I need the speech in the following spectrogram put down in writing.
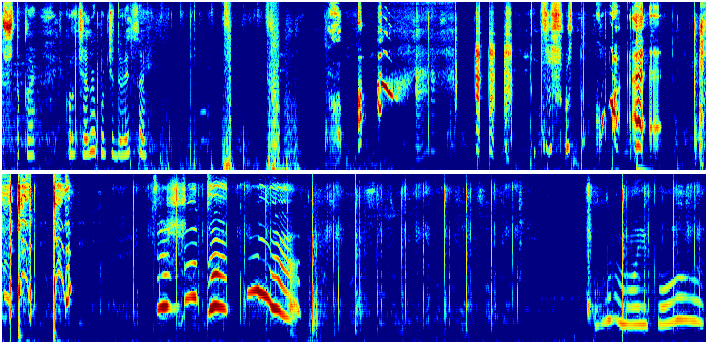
Ж таке? Коротше, я не хочу дивитися. Це що ж таке? Це що таке? О май гад.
